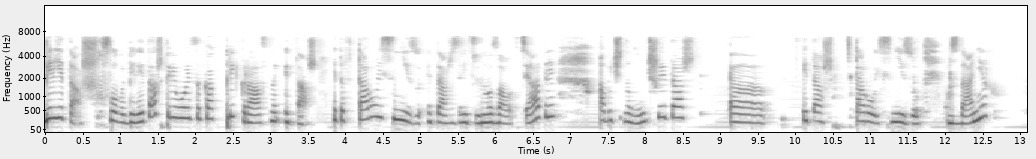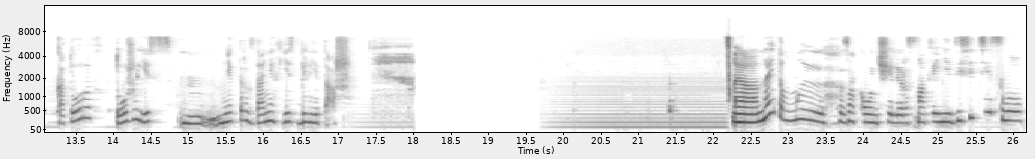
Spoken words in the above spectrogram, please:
Бельетаж. Слово бельетаж переводится как прекрасный этаж. Это второй снизу этаж зрительного зала в театре. Обычно лучший этаж этаж второй снизу в зданиях, в которых тоже есть, в некоторых зданиях есть бельетаж. Э, на этом мы закончили рассмотрение 10 слов,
